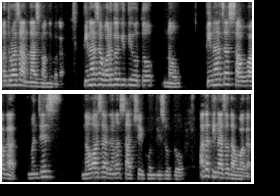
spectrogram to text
पण थोडासा अंदाज बांधू बघा. तीनाचा वर्ग किती होतो? नऊ. तीनाचा सहावा घात म्हणजेच नवाचा घन सातशे एकोणतीस होतो. आता तीनाचा दहावा घात.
